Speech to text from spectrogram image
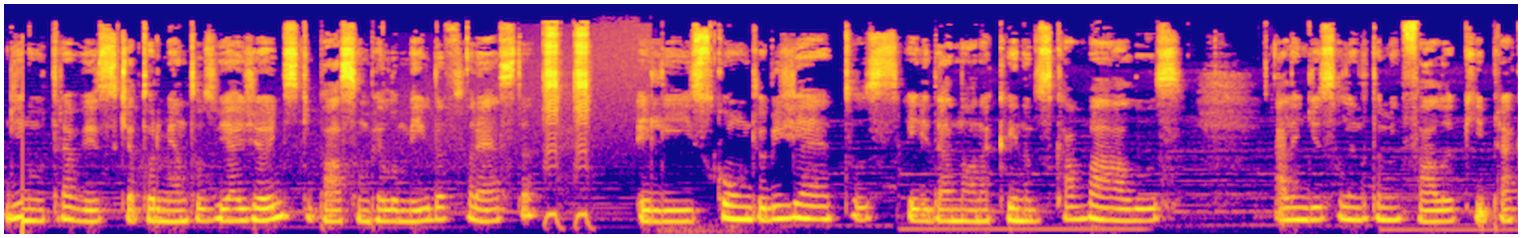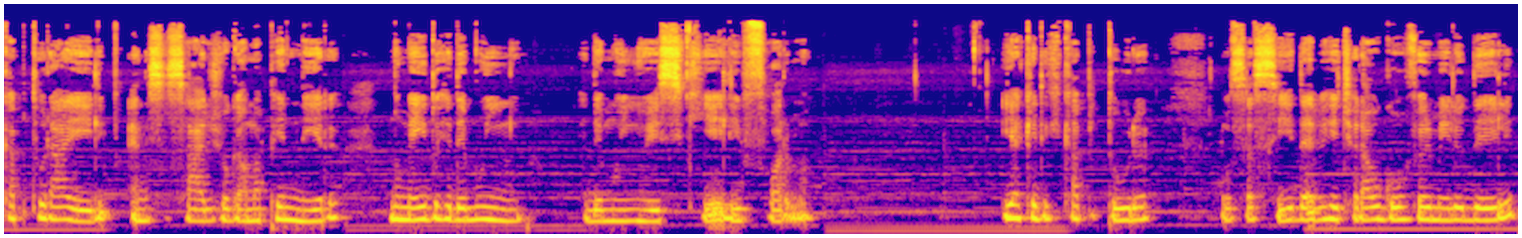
de no travesso que atormenta os viajantes que passam pelo meio da floresta. Ele esconde objetos, ele dá nó na crina dos cavalos. Além disso, a lenda também fala que para capturar ele é necessário jogar uma peneira no meio do redemoinho, redemoinho esse que ele forma. E aquele que captura o Saci deve retirar o gorro vermelho dele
